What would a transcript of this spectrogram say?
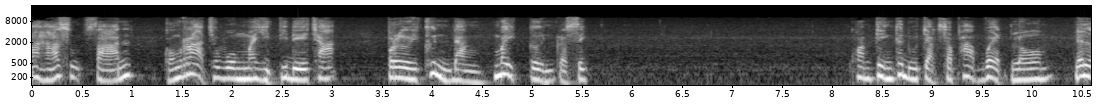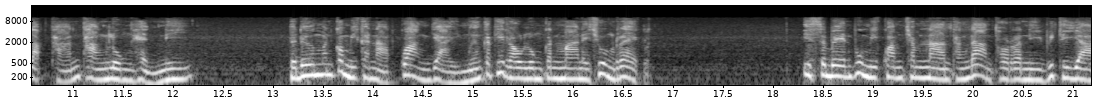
มหาสุสานของราชวงศ์มหิตติเดชะ เปรยขึ้นดังไม่เกินกระซิบความจริงถ้าดูจากสภาพแวดล้อมและหลักฐานทางลงแห่งนี้ แต่เดิมมันก็มีขนาดกว้างใหญ่เหมือนกับที่เราลงกันมาในช่วงแรกอิสเบนผู้มีความชำนาญทางด้านธรณีวิทยา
